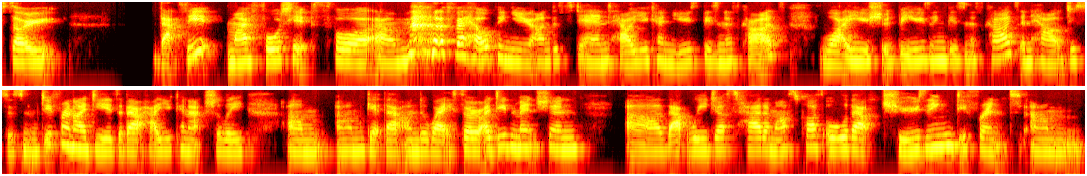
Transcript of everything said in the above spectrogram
so that's it. My four tips for um, for helping you understand how you can use business cards, why you should be using business cards, and how just some different ideas about how you can actually um, um, get that underway. So I did mention uh, that we just had a masterclass all about choosing different um,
